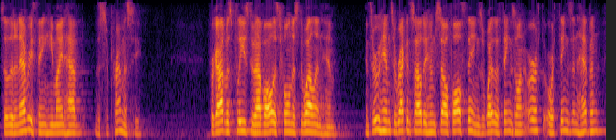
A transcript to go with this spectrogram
so that in everything he might have the supremacy. For God was pleased to have all his fullness dwell in him, and through him to reconcile to himself all things, whether things on earth or things in heaven,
